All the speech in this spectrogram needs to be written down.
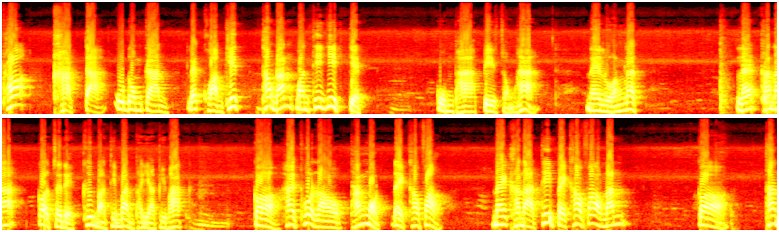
เพราะขาดจากอุดมการณ์และความคิด เท่านั้นวันที่27กุมภาปี25ในหลวงและและคณะก็เสด็จขึ้นมาที่บ้านพญาพิพักษ์ ก็ให้พวกเราทั้งหมดได้เข้าเฝ้า ในขณะที่ไปเข้าเฝ้านั้น ก็ท่าน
